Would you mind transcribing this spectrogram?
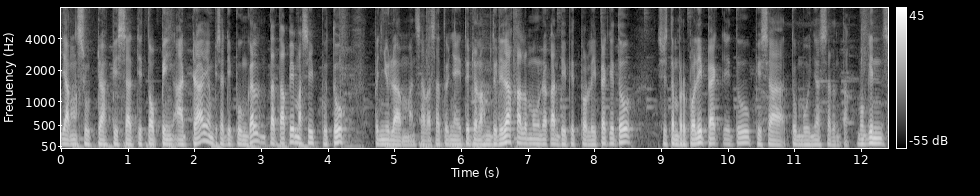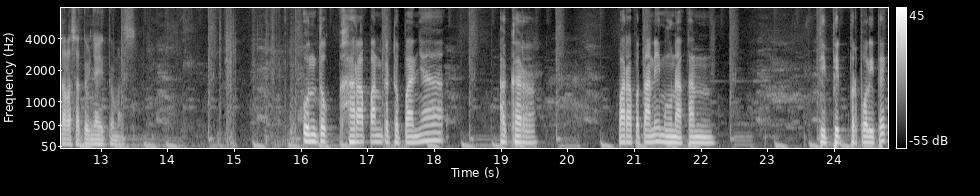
yang sudah bisa ditoping ada yang bisa dipunggal tetapi masih butuh penyulaman. Salah satunya itu alhamdulillah kalau menggunakan bibit polybag itu sistem berpolibag itu bisa tumbuhnya serentak. Mungkin salah satunya itu, Mas. Untuk harapan ke depannya agar para petani menggunakan bibit berpolibag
